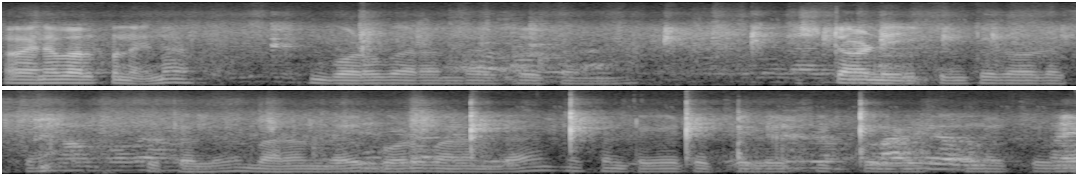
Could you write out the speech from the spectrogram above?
তো এখানে বাল্প নাই না? বড় বারান্দা আছে এখানে। স্টার্টিং তিনটে রড আছে টোটালে বারান্দায় বড় বারান্দা। এখান থেকে এটা চলে ঠিক করব এখানে চলে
